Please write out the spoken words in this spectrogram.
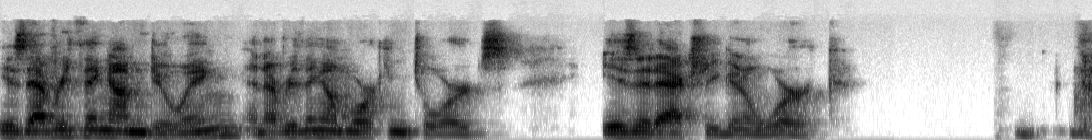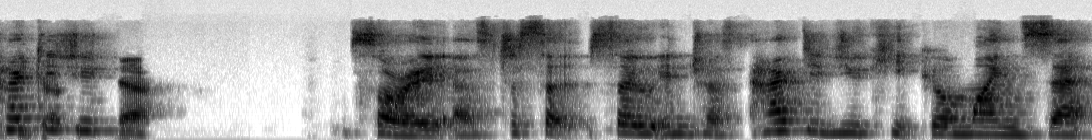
is everything i'm doing and everything i'm working towards is it actually going to work? How because, did you yeah. Sorry it's just so, so interesting how did you keep your mindset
